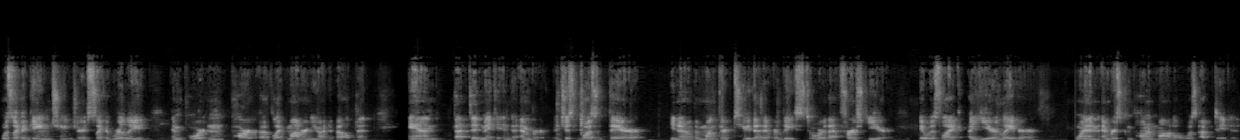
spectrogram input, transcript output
was like a game changer. It's like a really important part of like modern UI development. And that did make it into Ember. It just wasn't there you know the month or two that it released or that first year. It was like a year later when Ember's component model was updated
